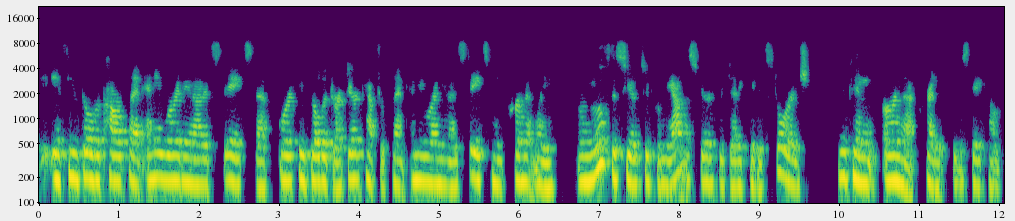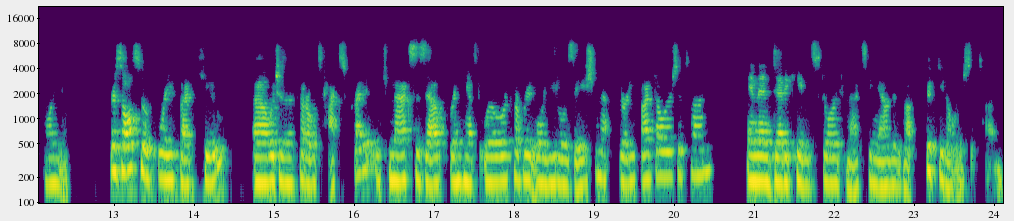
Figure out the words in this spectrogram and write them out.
if you build a power plant anywhere in the United States that, or if you build a direct air capture plant anywhere in the United States and you permanently remove the CO2 from the atmosphere through dedicated storage, you can earn that credit for the state of California. There's also 45Q, uh, which is a federal tax credit, which maxes out for enhanced oil recovery or utilization at $35 a ton, and then dedicated storage maxing out at about $50 a ton.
